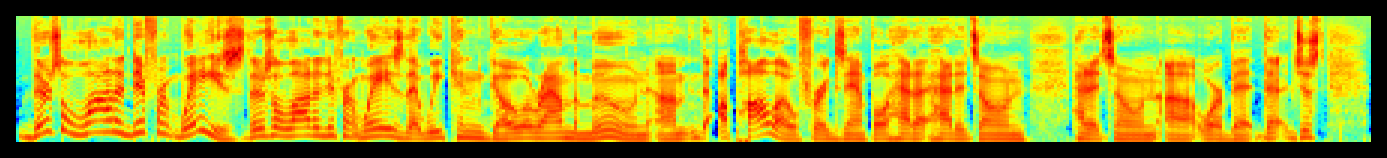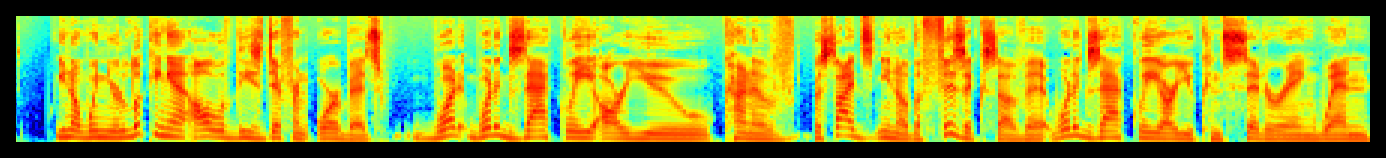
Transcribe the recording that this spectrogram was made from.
There's a lot of different ways. There's a lot of different ways that we can go around the moon. Um, Apollo, for example, had a, had its own had its own uh, orbit. That just you know, when you're looking at all of these different orbits, what what exactly are you kind of besides, you know, the physics of it, what exactly are you considering when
